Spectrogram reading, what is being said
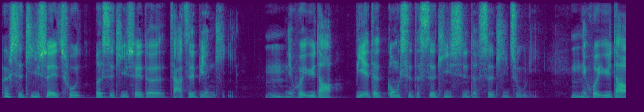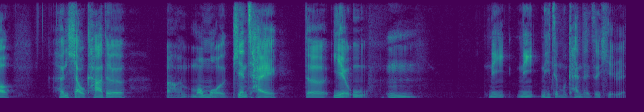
二十几岁出二十几岁的杂志编辑，嗯，你会遇到。别的公司的设计师的设计助理，嗯，你会遇到很小咖的呃某某建材的业务，嗯，你你你怎么看待这些人？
